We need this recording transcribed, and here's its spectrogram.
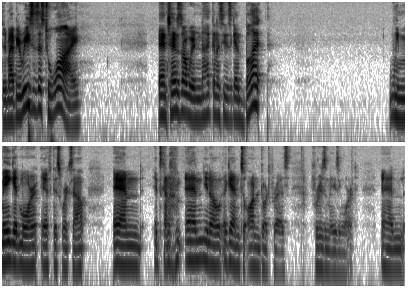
There might be reasons as to why, and chances are we're not going to see this again. But we may get more if this works out, and it's kind of and you know again to honor George Perez for his amazing work. And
